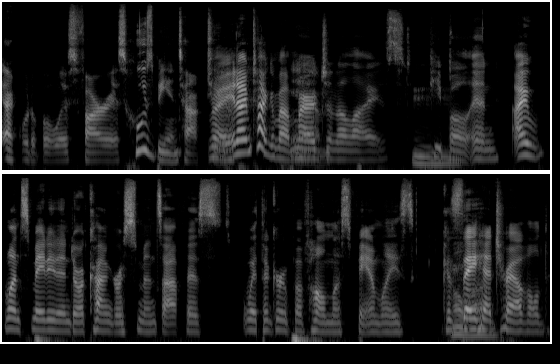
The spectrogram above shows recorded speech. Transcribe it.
equitable as far as who's being talked to. Right. And I'm talking about Yeah. marginalized Mhm. people. And I once made it into a congressman's office with a group of homeless families because Oh, they wow. had traveled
